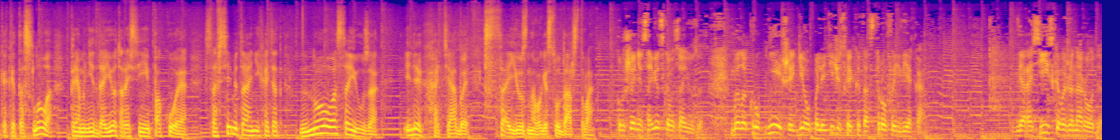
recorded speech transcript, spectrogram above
как это слово прям не дает России покоя? Со всеми-то они хотят нового союза или хотя бы союзного государства. Крушение Советского Союза было крупнейшей геополитической катастрофой века. Для российского же народа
